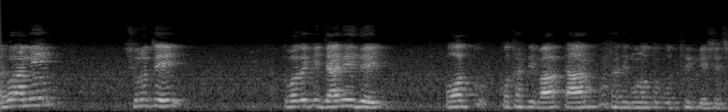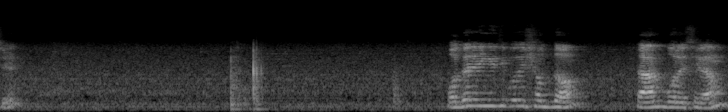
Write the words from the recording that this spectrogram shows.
এখন আমি শুরুতেই তোমাদেরকে জানিয়ে দেই, পদ কথাটি বা টার্ম কথাটি মূলত থেকে এসেছে। পদের ইংরেজি প্রতিশব্দ টার্ম বলেছিলাম।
